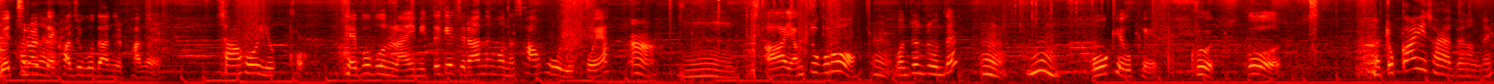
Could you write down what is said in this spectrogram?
외출할 바늘. 때 가지고 다닐 바늘. 4호 6호. 대부분 라임이 뜨개질 하는 거는 4호, 6호야? 응. 음. 아, 양쪽으로? 응. 완전 좋은데? 응. 음. 오케이, 오케이. 굿, 굿. 나 쪽가위 사야 되는데.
